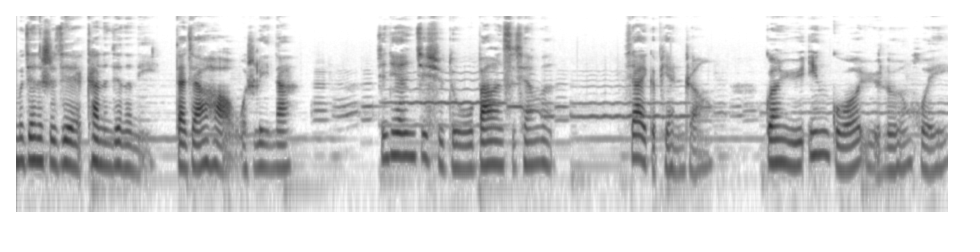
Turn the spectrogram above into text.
不见的世界，看得见的你。大家好，我是丽娜。今天继续读《八万四千问》，下一个篇章，关于因果与轮回。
